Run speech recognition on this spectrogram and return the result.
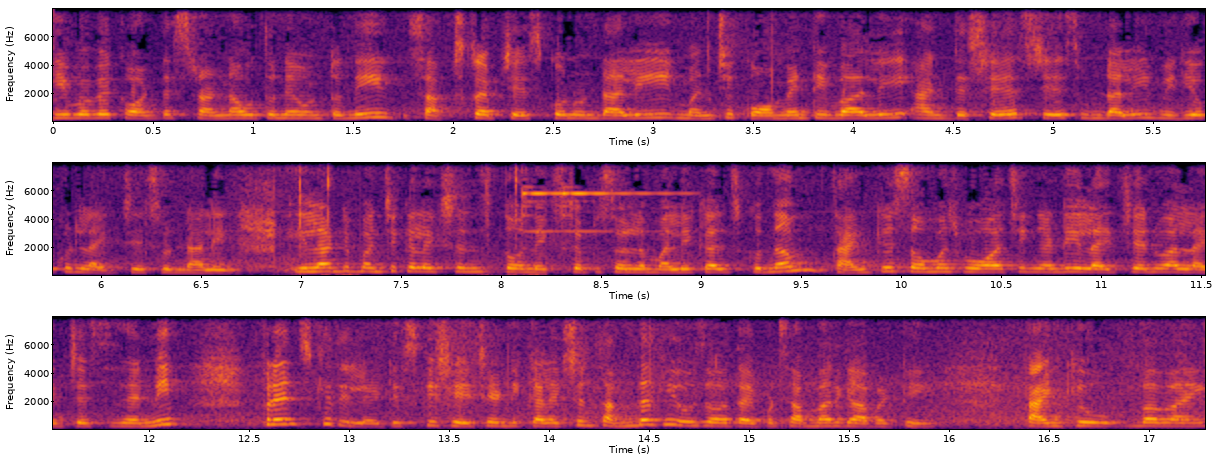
గివ్ అవే కాంటెస్ట్ రన్ అవుతూనే ఉంటుంది. సబ్స్క్రైబ్ చేసుకొని ఉండాలి మంచి కామెంట్ ఇవ్వాలి అండ్ షేర్ చేసి ఉండాలి వీడియో కూడా లైక్ చేసి ఉండాలి. ఇలాంటి మంచి కలెక్షన్స్తో నెక్స్ట్ ఎపిసోడ్లో మళ్ళీ కలుసుకుందాం. Thank you so much for watching అండి. లైక్ చేయండి వాళ్ళు లైక్ చేసేయండి ఫ్రెండ్స్కి రిలేటివ్స్కి షేర్ చేయండి. కలెక్షన్స్ అందరికీ యూజ్ అవుతాయి ఇప్పుడు సమ్మర్ కాబట్టి. థ్యాంక్ యూ బాయ్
